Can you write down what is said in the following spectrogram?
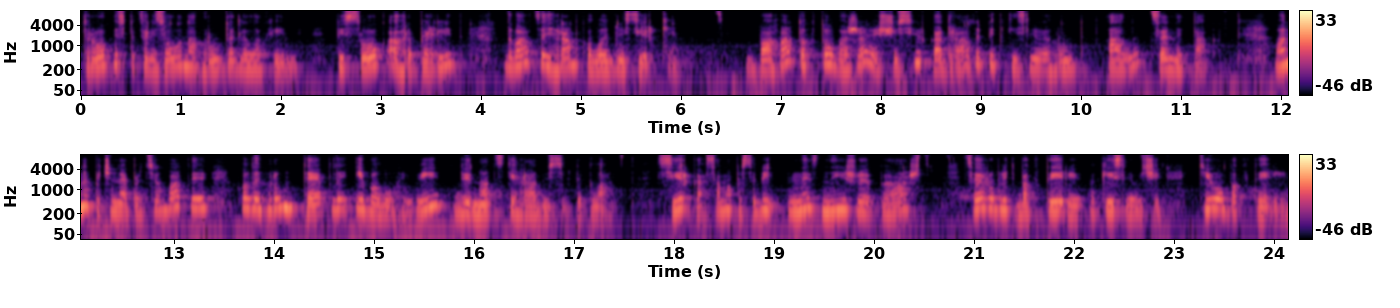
Трохи спеціалізованого ґрунту для лахини. Пісок, агроперліт 20 грам колоїдної сірки. Багато хто вважає, що сірка одразу підкислює ґрунт, але це не так. Вона починає працювати, коли ґрунт теплий і вологий від 12 градусів тепла. Сірка сама по собі не знижує pH, це роблять бактерії, окислювачі, тіобактерії.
